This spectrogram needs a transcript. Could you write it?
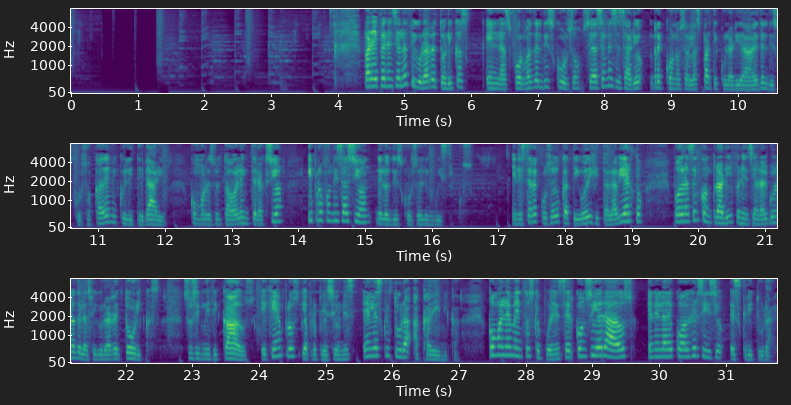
Para diferenciar las figuras retóricas en las formas del discurso, se hace necesario reconocer las particularidades del discurso académico y literario como resultado de la interacción y profundización de los discursos lingüísticos. En este recurso educativo digital abierto podrás encontrar y diferenciar algunas de las figuras retóricas, sus significados, ejemplos y apropiaciones en la escritura académica, como elementos que pueden ser considerados en el adecuado ejercicio escritural.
